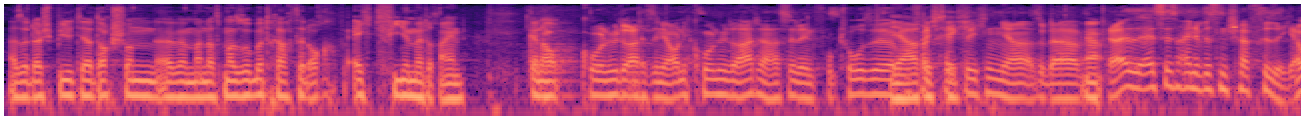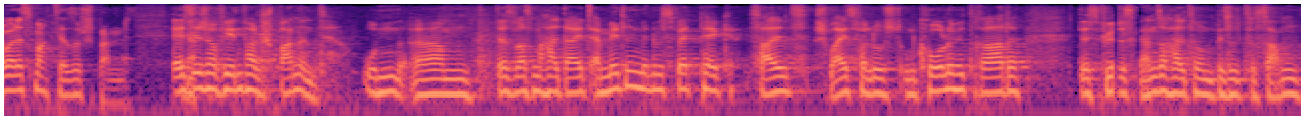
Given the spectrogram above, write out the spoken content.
Also da spielt ja doch schon, äh, wenn man das mal so betrachtet, auch echt viel mit rein. Genau. Kohlenhydrate sind ja auch nicht Kohlenhydrate, da hast du den Fructose ja, verträglichen, ja, also da, ja. da, es ist eine Wissenschaft für sich, aber das macht es ja so spannend. Es ja. ist auf jeden Fall spannend und ähm, das, was man halt da jetzt ermitteln mit dem Sweatpack, Salz, Schweißverlust und Kohlenhydrate, das führt das Ganze halt so ein bisschen zusammen.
